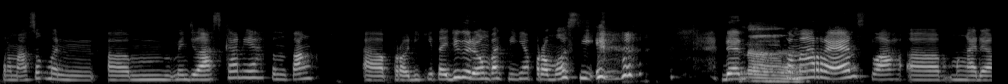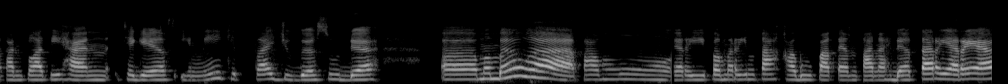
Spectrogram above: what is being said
termasuk men, um, menjelaskan ya tentang uh, prodi kita juga dong pastinya promosi. Dan nah. kemarin setelah uh, mengadakan pelatihan CGS ini kita juga sudah uh, membawa tamu dari pemerintah Kabupaten Tanah Datar ya Rea.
